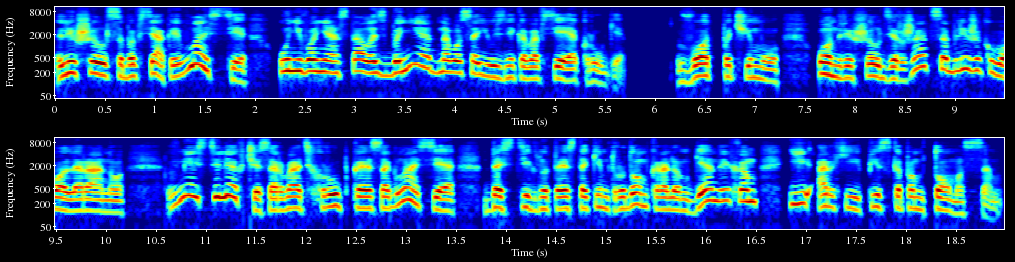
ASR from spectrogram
лишился бы всякой власти, у него не осталось бы ни одного союзника во всей округе. Вот почему он решил держаться ближе к Уоллерану. Вместе легче сорвать хрупкое согласие, достигнутое с таким трудом королем Генрихом и архиепископом Томасом.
